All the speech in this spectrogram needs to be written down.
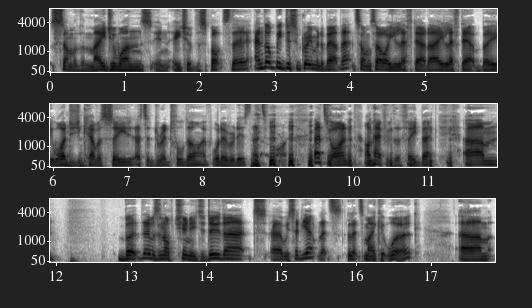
some of the major ones in each of the spots there, and there'll be disagreement about that. Someone will say, "Oh, you left out A, left out B. Why did you cover C? That's a dreadful dive. Whatever it is, that's fine. that's fine. I'm happy with the feedback." Um, but there was an opportunity to do that. Uh, we said, "Yep, let's let's make it work." Um,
